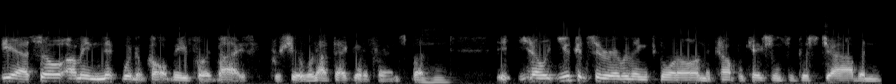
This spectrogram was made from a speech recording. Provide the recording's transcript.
yeah. So, I mean, Nick wouldn't have called me for advice for sure. We're not that good of friends, but mm-hmm. you know, you consider everything that's going on, the complications of this job, and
